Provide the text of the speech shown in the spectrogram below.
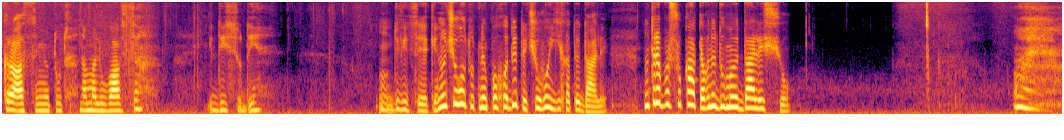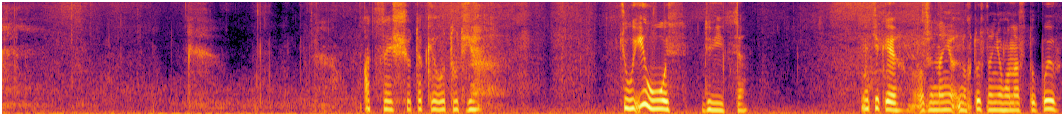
красень тут намалювався. Іди сюди. Ну, дивіться, який. Ну чого тут не походити, чого їхати далі? Ну треба шукати, а вони думають далі що. Ой. А це що таке отут є? Тю, і ось, дивіться. Ми тільки вже на нього, ну, хтось на нього наступив,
